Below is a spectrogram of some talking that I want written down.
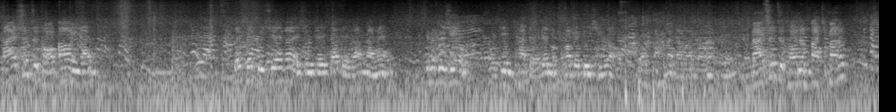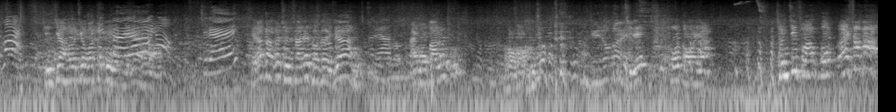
来，狮子头鲍鱼来。你你几箱？那是小姐小姐人人呢？这个几箱？我先差着，你莫看要几箱咯。卖干嘛讲？来，狮子头两百一百咯。一百块。真正好叫我做不了。一个。其他家个春山咧拖到而家，来五百咯。哦，一个好大呀！春节放我来三百。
